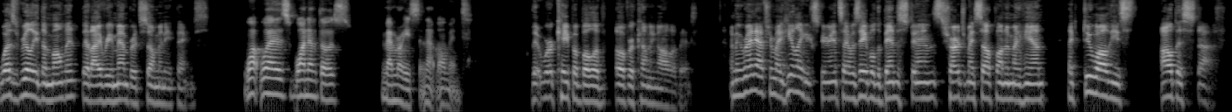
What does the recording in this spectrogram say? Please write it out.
was really the moment that I remembered so many things What was one of those memories in that moment? that were capable of overcoming all of it. I mean, right after my healing experience, I was able to bend stones, charge my cell phone in my hand, like do all these, all this stuff,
